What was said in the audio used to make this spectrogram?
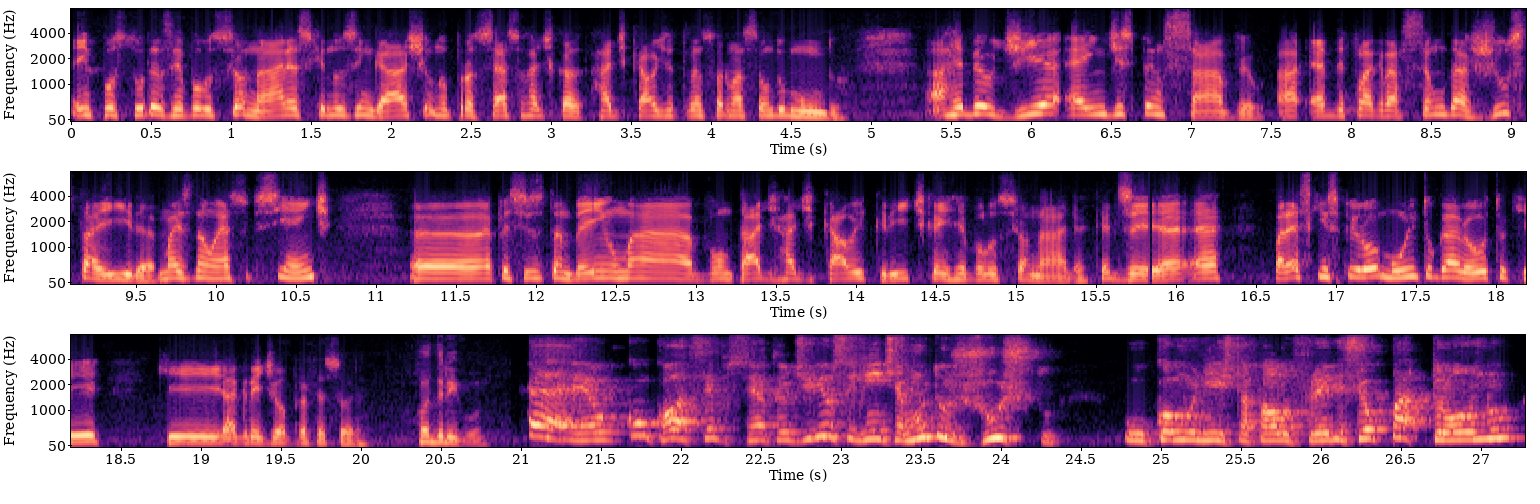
em posturas revolucionárias que nos engacham no processo radical, radical de transformação do mundo. A rebeldia é indispensável, é a deflagração da justa ira, mas não é suficiente. Uh, é preciso também uma vontade radical e crítica e revolucionária. Quer dizer, é, é, parece que inspirou muito o garoto que, que agrediu a professora. Rodrigo. É, eu concordo 100%. Eu diria o seguinte: é muito justo o comunista Paulo Freire ser o patrono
